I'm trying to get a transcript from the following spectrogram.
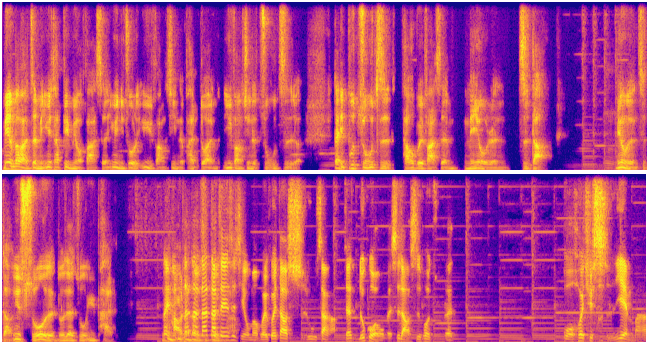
没有办法证明，因为它并没有发生，因为你做了预防性的判断，预防性的阻止了。但你不阻止，它会不会发生？没有人知道，没有人知道，因为所有人都在做预判。那你好，那那那那这件事情，我们回归到实务上啊，这如果我们是老师或主任。我会去实验吗？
